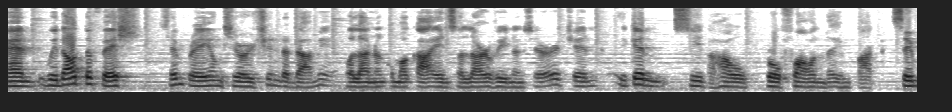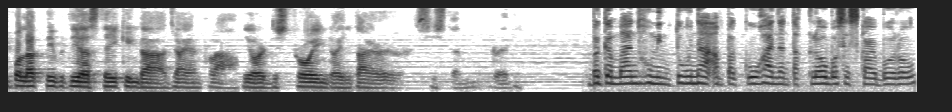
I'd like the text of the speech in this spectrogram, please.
And without the fish, siyempre yung sea urchin dadami. Wala nang kumakain sa larvae ng sea urchin. You can see how profound the impact. Simple activity as taking the giant clam. You're destroying the entire system already. Bagaman huminto na ang pagkuha ng taklobo sa Scarborough,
